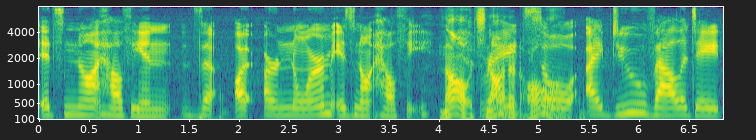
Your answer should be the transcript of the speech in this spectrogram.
It's not healthy, and the our, our norm is not healthy. no it's right? not at all So I do validate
